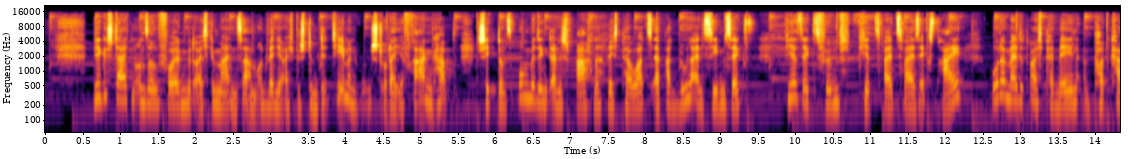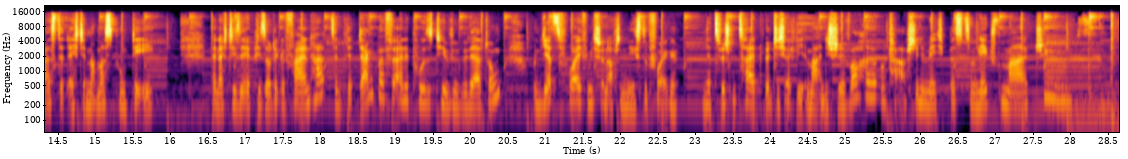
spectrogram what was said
Wir gestalten unsere Folgen mit euch gemeinsam und wenn ihr euch bestimmte Themen wünscht oder ihr Fragen habt, schickt uns unbedingt eine Sprachnachricht per WhatsApp an 0176 465 42263 oder meldet euch per Mail an podcast.echtemamas.de. Wenn euch diese Episode gefallen hat, sind wir dankbar für eine positive Bewertung und jetzt freue ich mich schon auf die nächste Folge. In der Zwischenzeit wünsche ich euch wie immer eine schöne Woche und verabschiede mich bis zum nächsten Mal. Tschüss!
